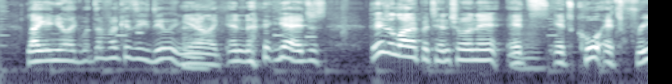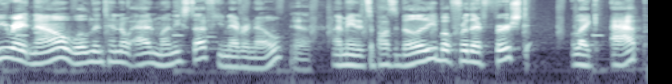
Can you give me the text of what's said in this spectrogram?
like, and you're like, "What the fuck is he doing?" You know, like, and yeah, it just there's a lot of potential in it. It's it's cool. It's free right now. Will Nintendo add money stuff? You never know. Yeah. I mean, it's a possibility, but for their first like app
